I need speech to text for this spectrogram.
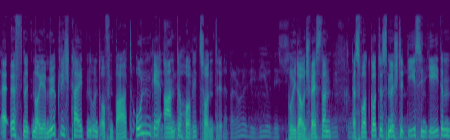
eröffnet neue Möglichkeiten und offenbart ungeahnte Horizonte. La parola di Dio desidera Brüder und Schwestern, das Wort Gottes möchte dies in jedem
